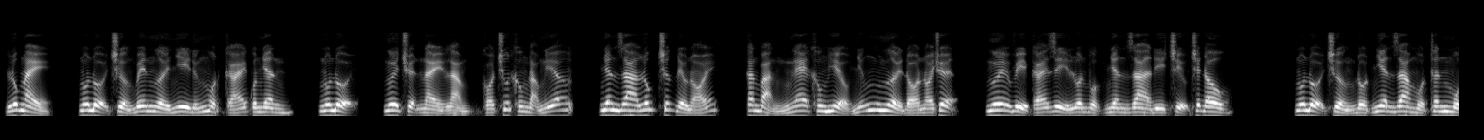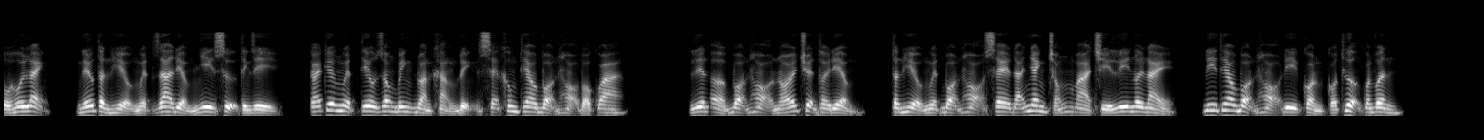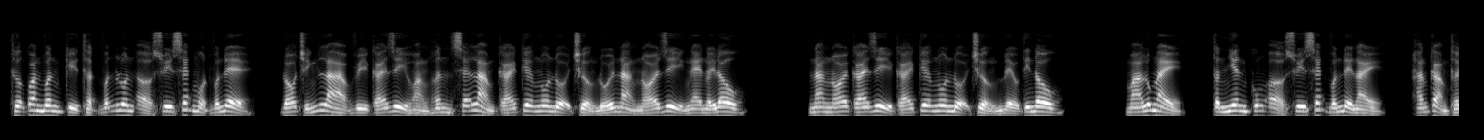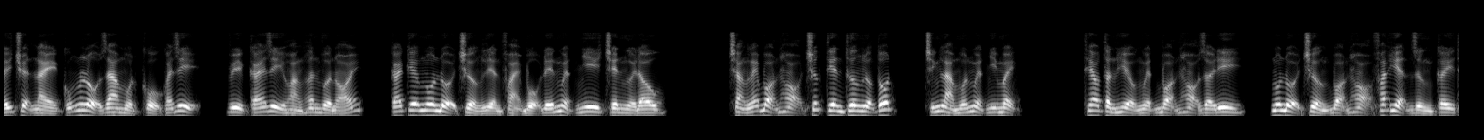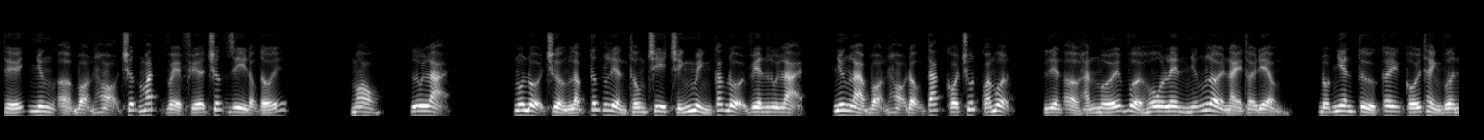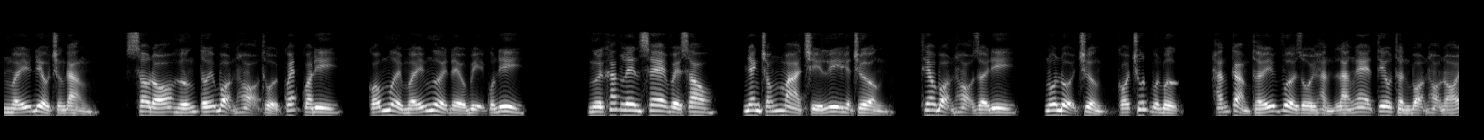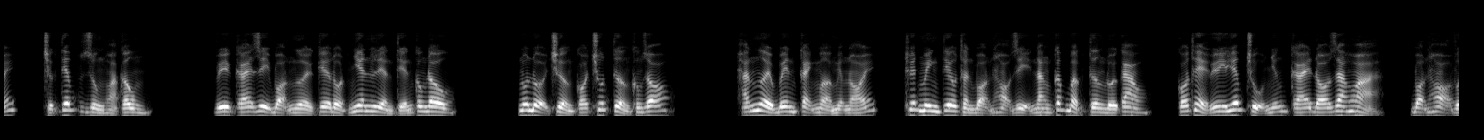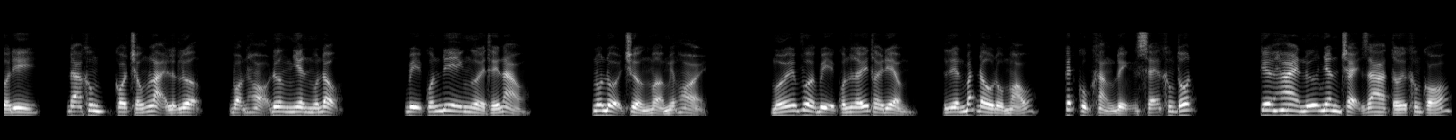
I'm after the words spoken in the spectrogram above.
Lúc này, nôn đội trưởng bên người Nhi đứng một cái quân nhân, nôn đội, ngươi chuyện này làm có chút không đạo nghĩa, nhân ra lúc trước đều nói, căn bản nghe không hiểu những người đó nói chuyện, ngươi vì cái gì luôn buộc nhân ra đi chịu chết đâu. Nôn đội trưởng đột nhiên ra một thân mồ hôi lạnh, nếu Tần Hiểu Nguyệt ra điểm Nhi sự tình gì, cái kia Nguyệt Tiêu Dòng binh đoàn khẳng định sẽ không theo bọn họ bỏ qua. Liên ở bọn họ nói chuyện thời điểm, Tần Hiểu Nguyệt bọn họ xe đã nhanh chóng mà chỉ ly nơi này, đi theo bọn họ đi còn có Thượng Quan Vân. Thượng Quan Vân kỳ thật vẫn luôn ở suy xét một vấn đề, đó chính là vì cái gì Hoàng Hân sẽ làm cái kia ngôn đội trưởng đối nàng nói gì nghe nấy đâu. Nàng nói cái gì cái kia ngôn đội trưởng đều tin đâu. Mà lúc này, Tần Nhiên cũng ở suy xét vấn đề này, hắn cảm thấy chuyện này cũng lộ ra một cổ quái gì, vì cái gì Hoàng Hân vừa nói, cái kia ngôn đội trưởng liền phải bộ đến Nguyệt Nhi trên người đâu. Chẳng lẽ bọn họ trước tiên thương lượng tốt, chính là muốn Nguyệt Nhi mệnh. Theo Tần Hiểu Nguyệt bọn họ rời đi, nôn đội trưởng bọn họ phát hiện rừng cây thế nhưng ở bọn họ trước mắt về phía trước di động tới. Mau, lui lại. Nôn đội trưởng lập tức liền thông chi chính mình các đội viên lui lại, nhưng là bọn họ động tác có chút quá muộn, liền ở hắn mới vừa hô lên những lời này thời điểm, đột nhiên từ cây cối thành vươn mấy điều trường đẳng, sau đó hướng tới bọn họ thổi quét qua đi, có mười mấy người đều bị cuốn đi. Người khác lên xe về sau, nhanh chóng mà chỉ ly hiện trường, theo bọn họ rời đi, nôn đội trưởng có chút buồn bực, hắn cảm thấy vừa rồi hẳn là nghe tiêu thần bọn họ nói, trực tiếp dùng hỏa công. Vì cái gì bọn người kia đột nhiên liền tiến công đâu? Nôn đội trưởng có chút tưởng không rõ. Hắn người bên cạnh mở miệng nói, thuyết minh tiêu thần bọn họ dị năng cấp bậc tương đối cao, có thể uy hiếp chủ những cái đó ra hỏa, bọn họ vừa đi, đã không có chống lại lực lượng, bọn họ đương nhiên muốn động. Bị cuốn đi người thế nào? Nôn đội trưởng mở miệng hỏi. Mới vừa bị cuốn lấy thời điểm, liền bắt đầu đổ máu, kết cục khẳng định sẽ không tốt. Kia hai nữ nhân chạy ra tới không có.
